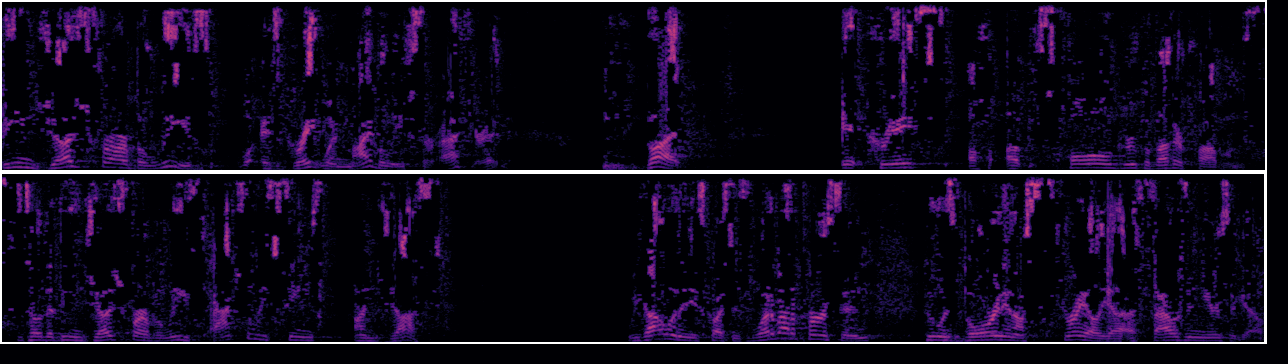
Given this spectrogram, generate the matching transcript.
being judged for our beliefs, well, it's great when my beliefs are accurate, but it creates a, a, whole group of other problems. So that being judged for our beliefs actually seems unjust. We got one of these questions. What about a person who was born in Australia a thousand years ago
